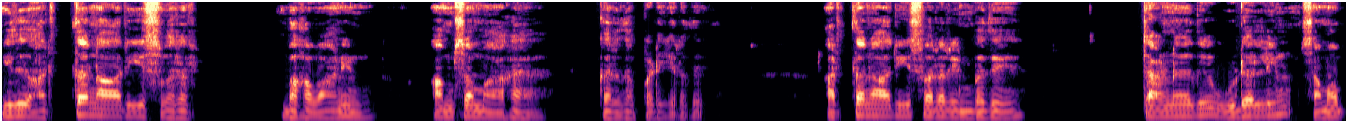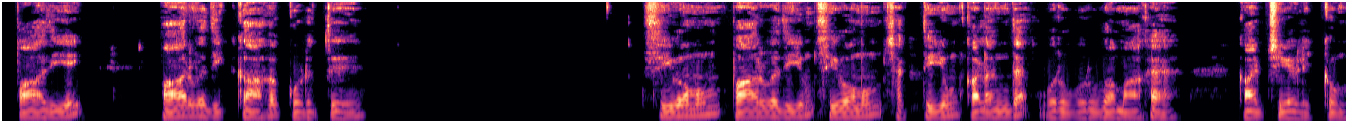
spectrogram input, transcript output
இது அர்த்தநாரீஸ்வரர் பகவானின் அம்சமாக கருதப்படுகிறது. அர்த்தநாரீஸ்வரர் என்பது தனது உடலின் சமப்பாதியை பார்வதிக்காக கொடுத்து சிவமும் பார்வதியும் சிவமும் சக்தியும் கலந்த ஒரு உருவமாக காட்சியளிக்கும்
